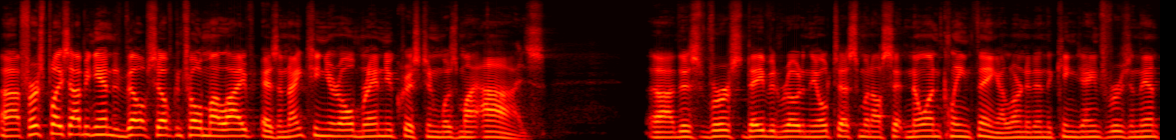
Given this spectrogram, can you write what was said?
Uh, first place I began to develop self control in my life as a 19 year old brand new Christian was my eyes. Uh, this verse David wrote in the Old Testament, I'll set no unclean thing. I learned it in the King James Version then.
